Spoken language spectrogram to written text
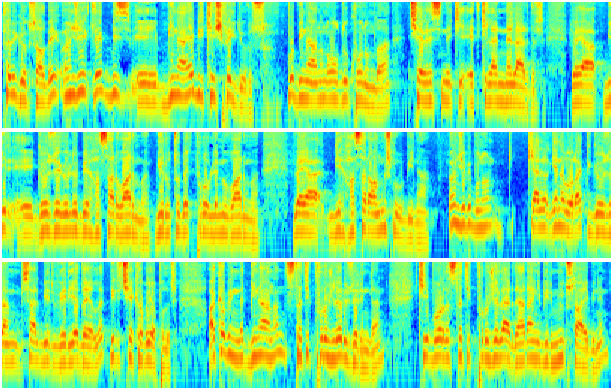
Tabii Göksal Bey. Öncelikle biz e, binaya bir keşfe gidiyoruz. Bu binanın olduğu konumda çevresindeki etkiler nelerdir? Veya bir e, gözle görülür bir hasar var mı? Bir rutubet problemi var mı? Veya bir hasar almış mı bu bina? Önce bir bunun genel olarak bir gözlemsel bir veriye dayalı bir check-up'ı yapılır. Akabinde binanın statik projeler üzerinden ki bu arada statik projelerde herhangi bir mülk sahibinin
